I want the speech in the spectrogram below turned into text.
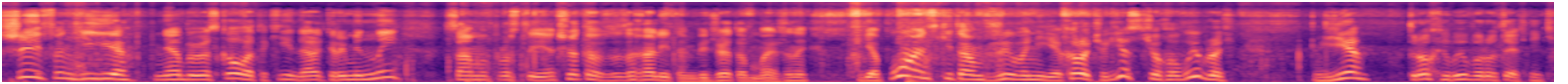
шифінги є, не обов'язково такі навіть ремінний, саме простий. Якщо то взагалі там бюджет обмежений. Японські там вживані є. Коротше, є з чого вибрати, є трохи вибору техніки.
